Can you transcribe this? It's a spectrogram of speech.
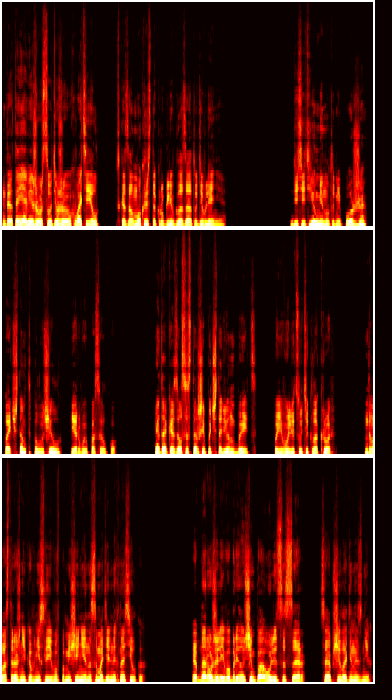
Да ты, я вижу, суть уже ухватил», — сказал Мокрест, округлив глаза от удивления. Десятью минутами позже почтамт получил первую посылку. Это оказался старший почтальон Бейтс. По его лицу текла кровь. Два стражника внесли его в помещение на самодельных носилках. «Обнаружили его бредущим по улице, сэр», — сообщил один из них.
